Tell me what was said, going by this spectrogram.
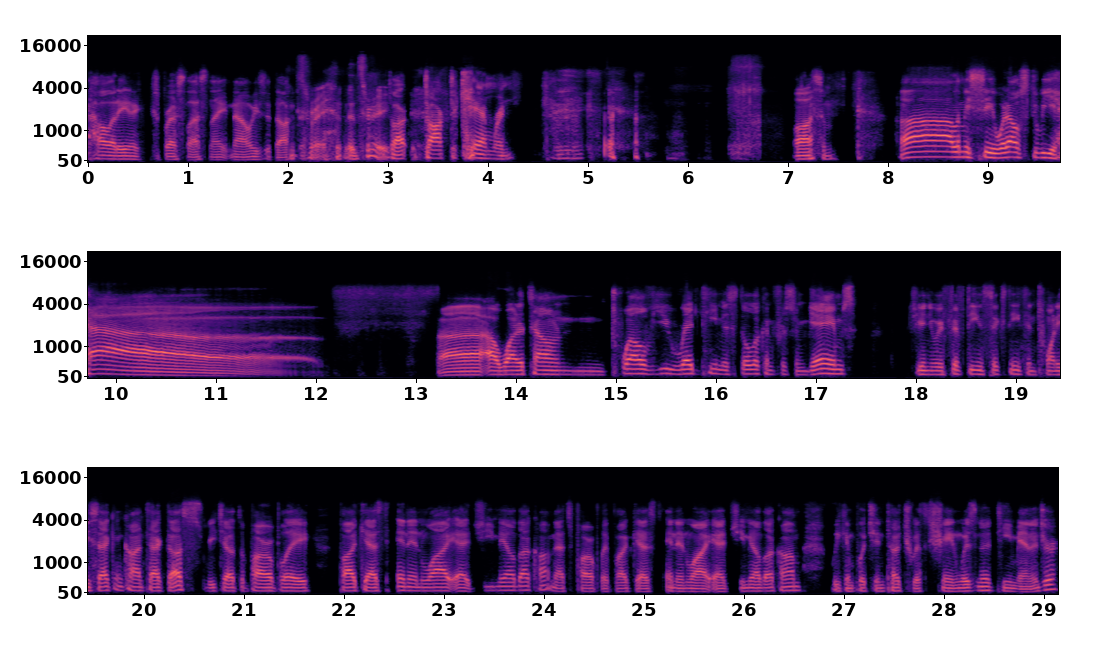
holiday inn express last night now he's a doctor That's right. That's right. Doc, Dr. Cameron. awesome. Uh, let me see. What else do we have? Uh, our Watertown 12U red team is still looking for some games. January 15th, 16th, and 22nd. Contact us. Reach out to Powerplay Podcast NNY at gmail.com. That's Powerplay Podcast NNY at gmail.com. We can put you in touch with Shane Wisner, team manager.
